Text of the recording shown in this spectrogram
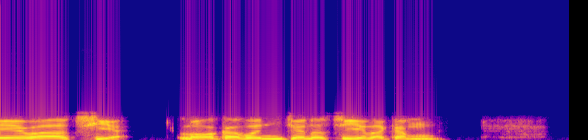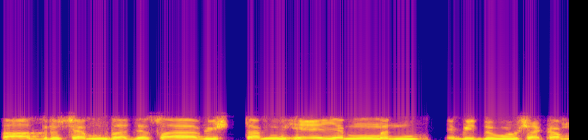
ఏవాస్య లోకవంచనశీలకం తాదృశం రజసావిష్టం హేయం మన్యే విదూషకం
